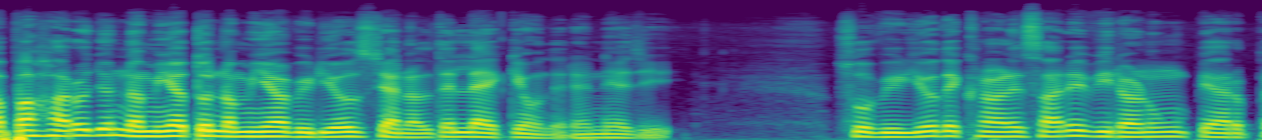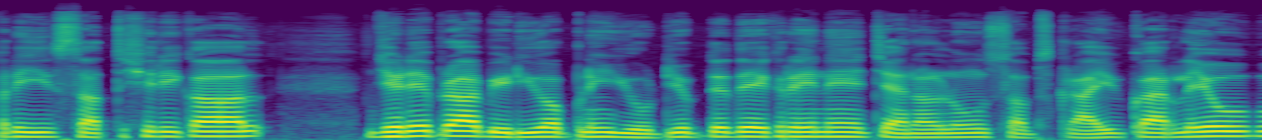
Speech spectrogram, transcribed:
ਆਪਾਂ ਹਰ ਰੋਜ਼ ਨਵੀਆਂ ਤੋਂ ਨਵੀਆਂ ਵੀਡੀਓਜ਼ ਚੈਨਲ ਤੇ ਲੈ ਕੇ ਆਉਂਦੇ ਰਹਿੰਦੇ ਆ ਜੀ। ਸੋ ਵੀਡੀਓ ਦੇਖਣ ਵਾਲੇ ਸਾਰੇ ਵੀਰਾਂ ਨੂੰ ਪਿਆਰ ਭਰੀ ਸਤਿ ਸ਼੍ਰੀ ਅਕਾਲ। ਜਿਹੜੇ ਭਰਾ ਵੀਡੀਓ ਆਪਣੀ YouTube ਤੇ ਦੇਖ ਰਹੇ ਨੇ ਚੈਨਲ ਨੂੰ ਸਬਸਕ੍ਰਾਈਬ ਕਰ ਲਿਓ।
